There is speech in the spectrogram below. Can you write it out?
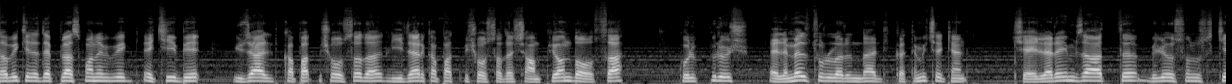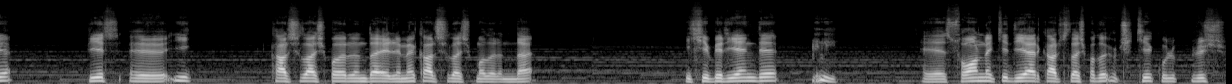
tabii ki de deplasmanı bir ekibi güzel kapatmış olsa da lider kapatmış olsa da şampiyon da olsa Kulüp Brüş eleme turlarında dikkatimi çeken şeylere imza attı. Biliyorsunuz ki bir e, ilk karşılaşmalarında eleme karşılaşmalarında 2-1 yendi. e, sonraki diğer karşılaşmada 3-2 Kulüp Brüş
